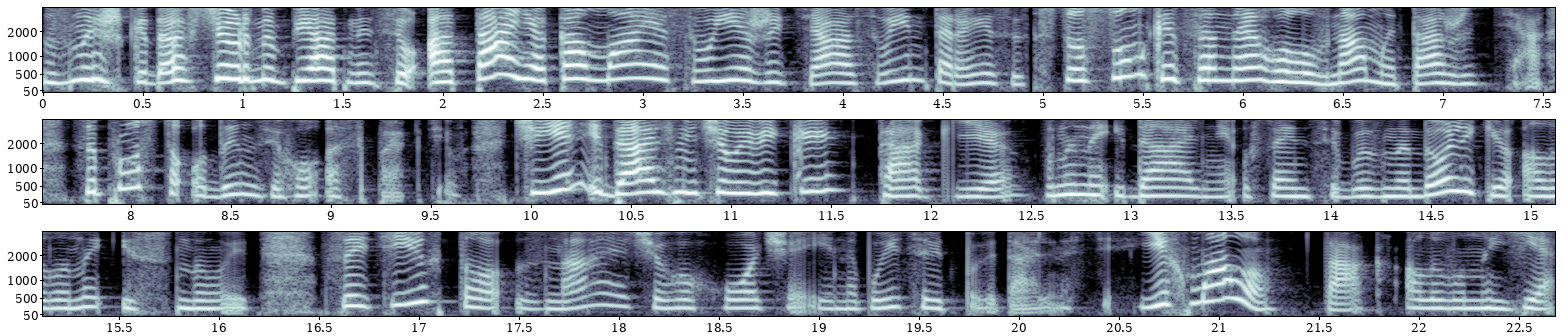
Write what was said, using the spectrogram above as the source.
знижки да, в Чорну п'ятницю, а та, яка має своє життя, свої інтереси. Стосунки це не головна мета життя, це просто один з його аспектів. Чи є ідеальні чоловіки? Так, є. Вони не ідеальні у сенсі без недоліків, але вони існують. Це ті, хто знає, чого хоче, і не боїться відповідальності. Їх мало? Так, але вони є.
